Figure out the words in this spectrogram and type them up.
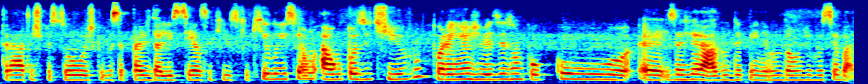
trata as pessoas, que você pede dar licença, que isso, que aquilo, isso é um, algo positivo, porém às vezes um pouco é, exagerado, dependendo de onde você vai.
